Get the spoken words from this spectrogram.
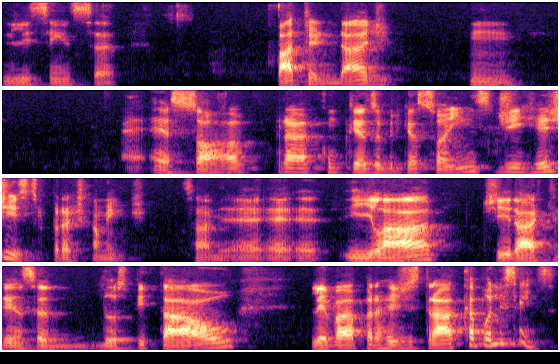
de licença paternidade hum, é, é só para cumprir as obrigações de registro, praticamente, sabe? É, é, é ir lá, tirar a criança do hospital levar para registrar, acabou a licença.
